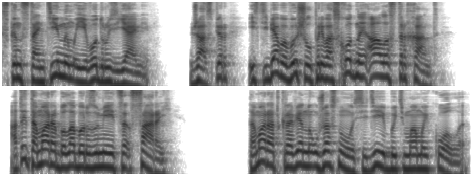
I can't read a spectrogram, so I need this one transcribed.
с Константином и его друзьями. Джаспер, из тебя бы вышел превосходный Алластер Хант. А ты, Тамара, была бы, разумеется, Сарой. Тамара откровенно ужаснулась идее быть мамой Колла.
